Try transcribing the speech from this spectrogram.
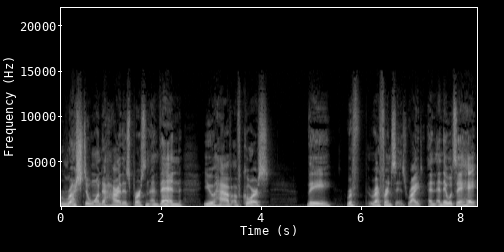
rush to want to hire this person. And then you have, of course, the ref- references, right? And, and they would say, hey,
